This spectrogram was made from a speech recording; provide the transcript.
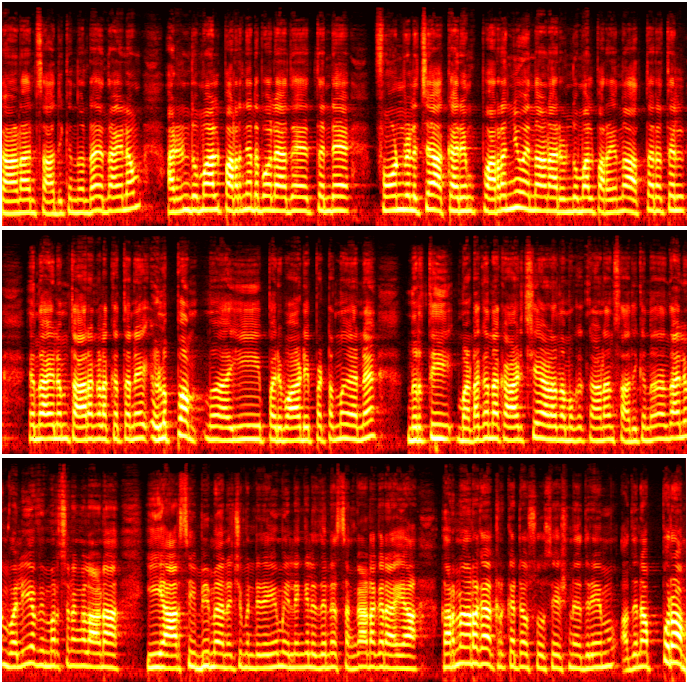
കാണാൻ സാധിക്കുന്നുണ്ട്. എന്തായാലും അരുൺ ദുമാൽ പറഞ്ഞതുപോലെ അദ്ദേഹത്തിന്റെ ഫോൺ വിളിച്ച് അക്കാര്യം പറഞ്ഞു എന്നാണ് അരുൺ ദുമാൽ പറയുന്നത്. അത്തരത്തിൽ എന്തായാലും താരങ്ങളൊക്കെ തന്നെ എളുപ്പം ഈ പരിപാടി പെട്ടെന്ന് തന്നെ നിർത്തി മടങ്ങുന്ന കാഴ്ചയാണ് നമുക്ക് കാണാൻ സാധിക്കുന്നത്. എന്തായാലും വലിയ വിമർശനങ്ങളാണ് ഈ ആർ സി ബി മാനേജ്മെന്റിനെയും ഇല്ലെങ്കിൽ ഇതിന്റെ സംഘാടകരായ കർണാടക ക്രിക്കറ്റ് അസോസിയേഷനെതിരെയും അതിനപ്പുറം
